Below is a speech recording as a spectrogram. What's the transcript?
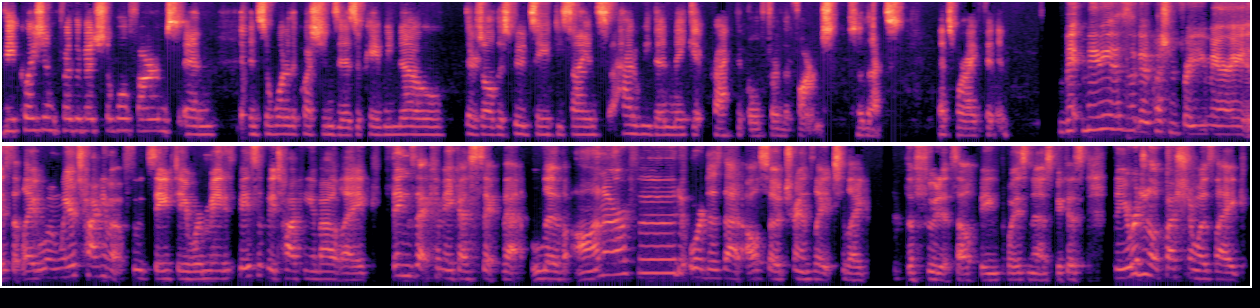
the equation for the vegetable farms and and so one of the questions is okay we know there's all this food safety science how do we then make it practical for the farms? So that's that's where i fit in. Maybe this is a good question for you mary is that like when we're talking about food safety we're basically talking about like things that can make us sick that live on our food or does that also translate to like the food itself being poisonous? Because the original question was like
